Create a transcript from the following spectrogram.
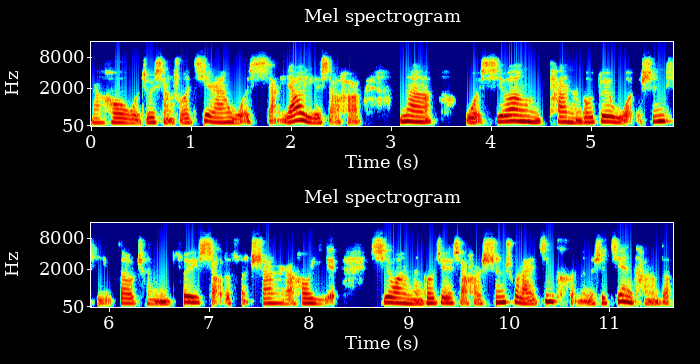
然后我就想说，既然我想要一个小孩，那。我希望他能够对我的身体造成最小的损伤，然后也希望能够这个小孩生出来尽可能的是健康的，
